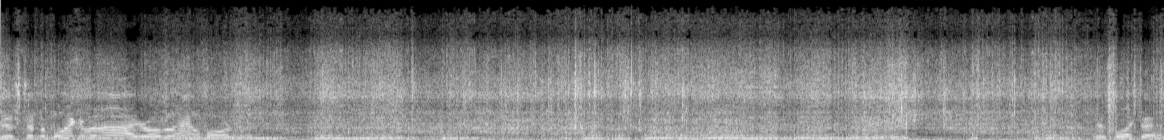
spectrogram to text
Just in the blink of an eye, you're over the handlebars. Just like that. I'm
